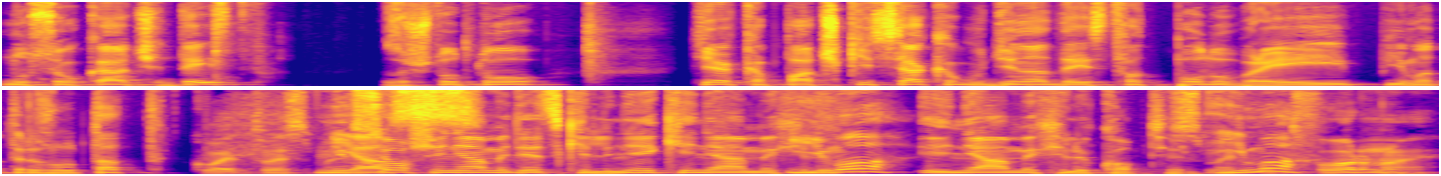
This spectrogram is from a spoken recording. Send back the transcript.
но се оказа, че действа. Защото тия капачки всяка година действат по-добре и имат резултат. Което е Ние И смешно. все още нямаме детски линейки нямаме, хели... Има. и нямаме хеликоптери. Смехотворно е.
